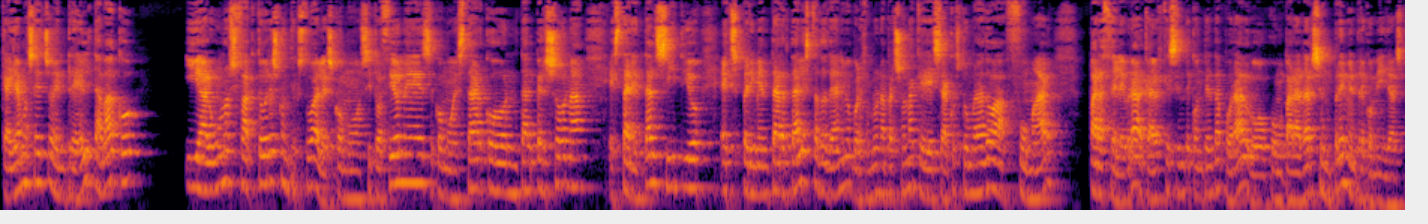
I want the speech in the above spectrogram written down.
que hayamos hecho entre el tabaco y algunos factores contextuales, como situaciones, como estar con tal persona, estar en tal sitio, experimentar tal estado de ánimo, por ejemplo, una persona que se ha acostumbrado a fumar para celebrar cada vez que se siente contenta por algo, como para darse un premio, entre comillas,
